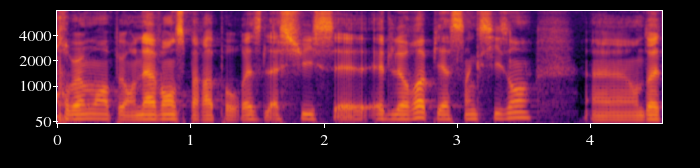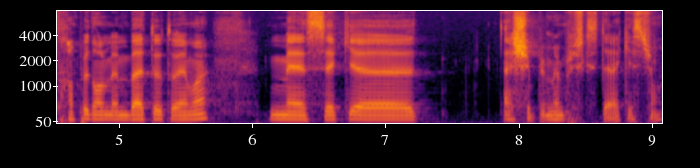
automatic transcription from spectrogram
probablement un peu en avance par rapport au reste de la Suisse et, de l'Europe il y a 5-6 ans. Euh, on doit être un peu dans le même bateau, toi et moi. Mais c'est que. Ah, je sais plus même plus ce que c'était la question.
